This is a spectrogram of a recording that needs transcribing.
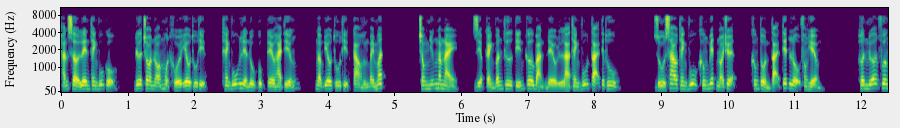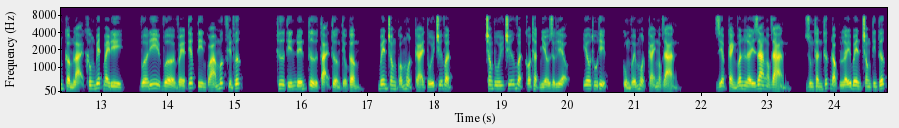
hắn sờ lên thanh vũ cổ, đưa cho nó một khối yêu thú thịt, thanh vũ liền đủ cục kêu hai tiếng ngậm yêu thú thịt cao hứng bay mất. Trong những năm này, diệp cảnh vân thư tín cơ bản đều là thanh vũ tại tiếp thu. Dù sao thanh vũ không biết nói chuyện, không tồn tại tiết lộ phong hiểm. Hơn nữa phương cầm lại không biết bay đi, vừa đi vừa về tiếp tin quá mức phiền phức. Thư tín đến từ tại tưởng tiểu cầm, bên trong có một cái túi chữ vật. Trong túi chữ vật có thật nhiều dược liệu, yêu thú thịt, cùng với một cái ngọc giản. Diệp cảnh vân lấy ra ngọc giản, dùng thần thức đọc lấy bên trong tin tức.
